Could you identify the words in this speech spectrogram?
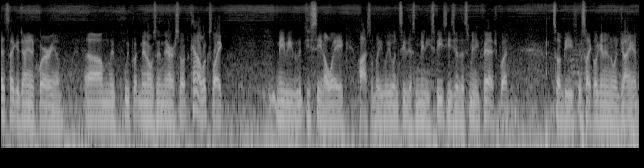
It's like a giant aquarium. Um, we, we put minnows in there, so it kind of looks like maybe what you see in a lake, possibly. We wouldn't see this many species or this many fish, but so it'd be, it's like looking into a giant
